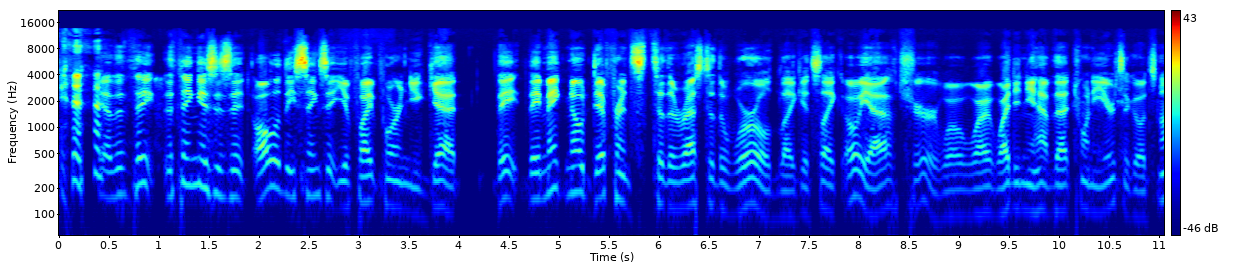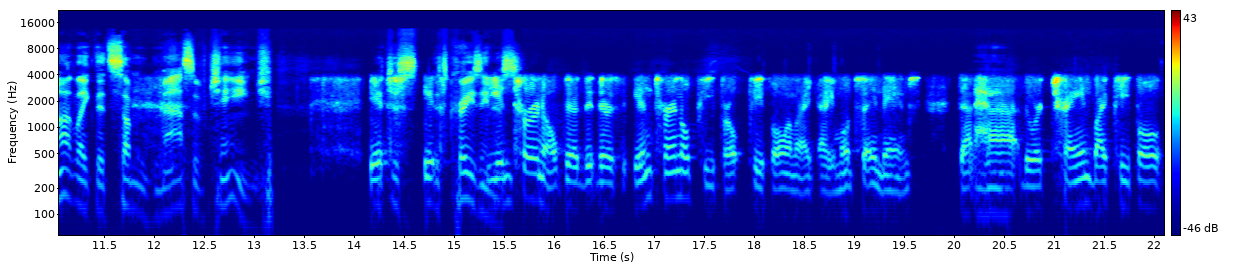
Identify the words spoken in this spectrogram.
yeah, the thing the thing is is that all of these things that you fight for and you get they they make no difference to the rest of the world. Like it's like, oh yeah, sure. Well, why why didn't you have that 20 years ago? It's not like that's some massive change. It's just it's, it's crazy. The internal there, there's internal people people, and I, I won't say names that mm-hmm. had that were trained by people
